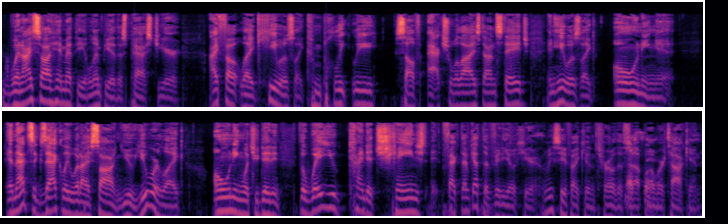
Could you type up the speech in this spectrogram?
when i saw him at the olympia this past year i felt like he was like completely self-actualized on stage and he was like owning it And that's exactly what I saw in you. You were like owning what you did and the way you kind of changed. In fact, I've got the video here. Let me see if I can throw this Let's up see. while we're talking.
